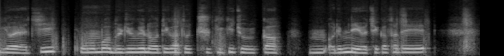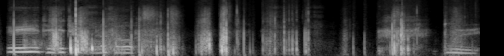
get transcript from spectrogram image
이어야지. 물 중엔 어디가 더 죽이기 좋을까? 음, 어렵네요. 제가 살해에 대해 잘 몰라서. 물.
